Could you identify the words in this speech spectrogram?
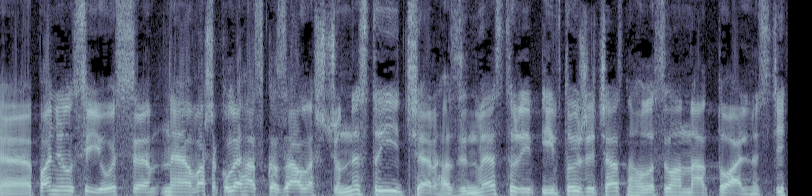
Е, Пані Олексію, ось е, ваша колега сказала, що не стоїть черга з інвесторів, і в той же час наголосила на актуальності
